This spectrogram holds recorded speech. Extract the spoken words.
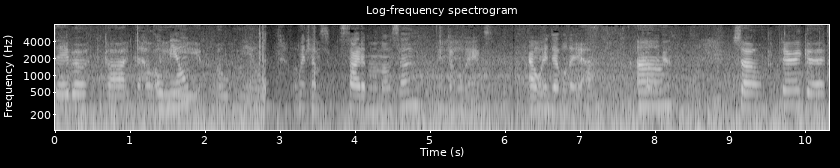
They both got the healthy Oatmeal? Oatmeal. Oh, With jeez. the side of mimosa. And deviled eggs. Oh, and deviled eggs. Yeah. Hella Um, so very good.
